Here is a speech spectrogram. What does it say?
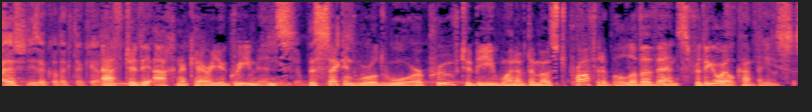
After the Achnacarry agreements, the Second World War proved to be one of the most profitable of events for the oil companies.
